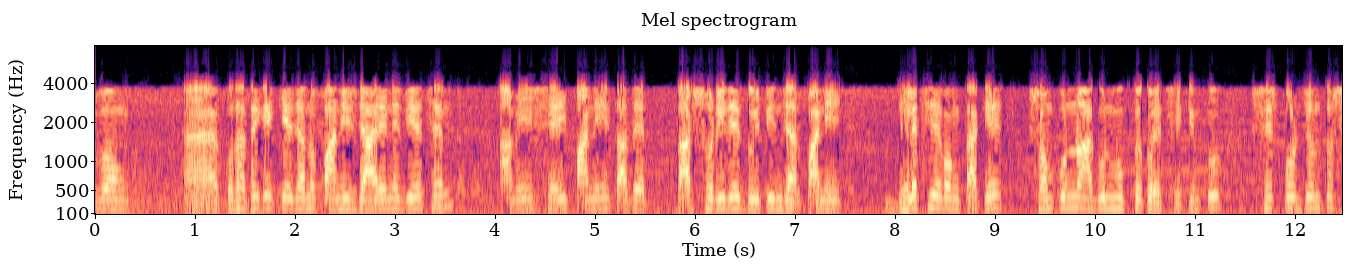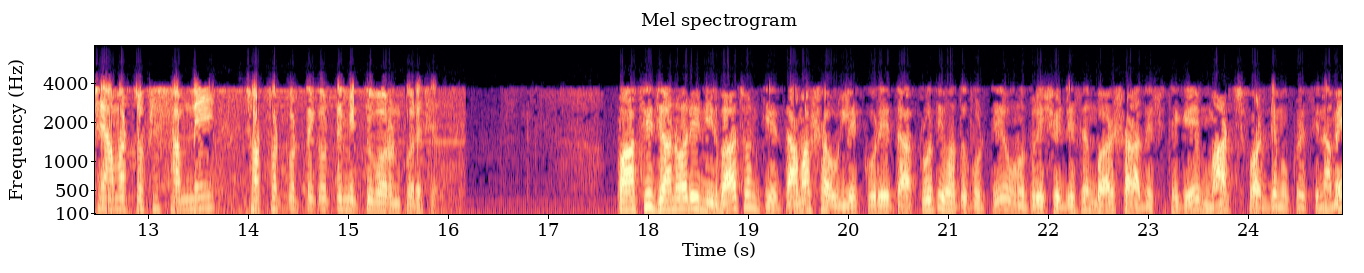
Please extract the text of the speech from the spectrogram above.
এবং কোথা থেকে কে যেন পানির জার এনে দিয়েছেন। আমি সেই পানি তাদের, তার শরীরে দুই তিন জার পানি ঢেলেছি এবং তাকে সম্পূর্ণ আগুন মুক্ত করেছি। কিন্তু শেষ পর্যন্ত সে আমার চোখের সামনেই ছটফট করতে করতে মৃত্যুবরণ করেছে। পাঁচই জানুয়ারি নির্বাচনকে তামাশা উল্লেখ করে তা প্রতিহত করতে উনত্রিশে ডিসেম্বর সারা দেশ থেকে মার্চ ফর ডেমোক্রেসি নামে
